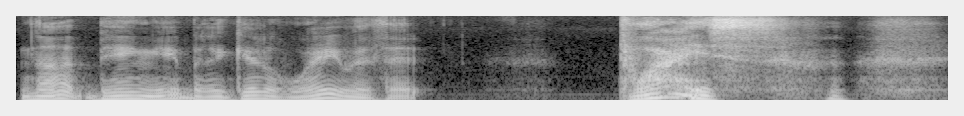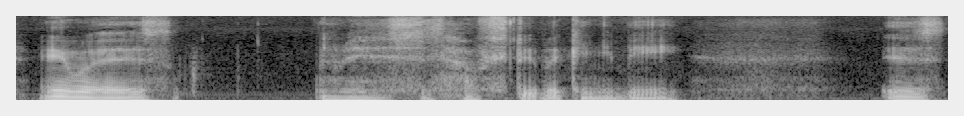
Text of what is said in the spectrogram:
not being able to get away with it twice. Anyways, I mean, how stupid can you be? Is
